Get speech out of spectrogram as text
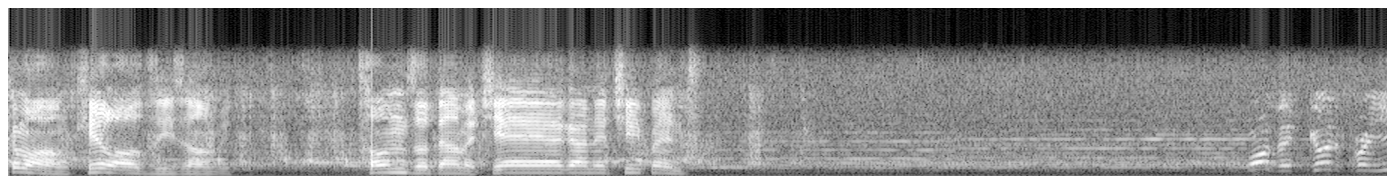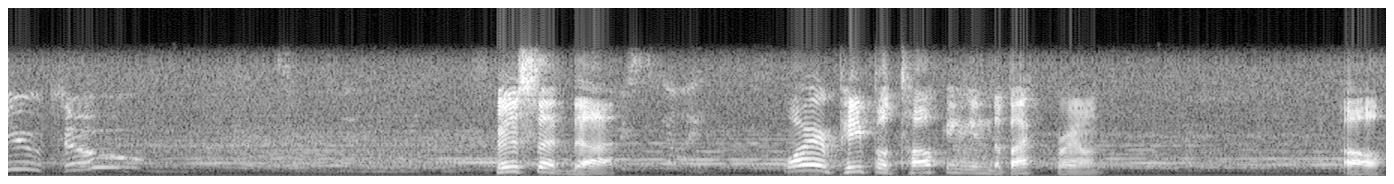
Come on, kill all these zombies. Tons of damage. Yeah, I got an achievement. Was it good for you too? Who said that? Why are people talking in the background? Oh.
